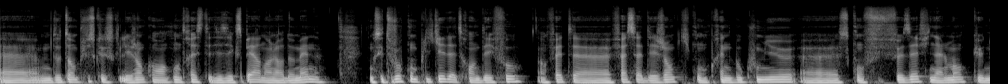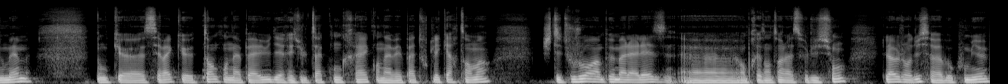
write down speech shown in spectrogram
Euh, D'autant plus que les gens qu'on rencontrait c'était des experts dans leur domaine, donc c'est toujours compliqué d'être en défaut en fait face à des gens qui comprennent beaucoup mieux ce qu'on faisait finalement que nous-mêmes. Donc c'est vrai que tant qu'on n'a pas eu des résultats concrets, qu'on n'avait pas toutes les cartes en main, j'étais toujours un peu mal à l'aise euh, en présentant la solution. Là aujourd'hui, ça va beaucoup mieux,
